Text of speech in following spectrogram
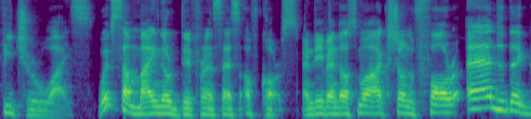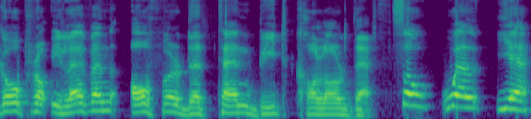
feature-wise, with some minor differences of course. And even Osmo Action 4 and the GoPro 11 offer the 10-bit color depth. So, well, yeah,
